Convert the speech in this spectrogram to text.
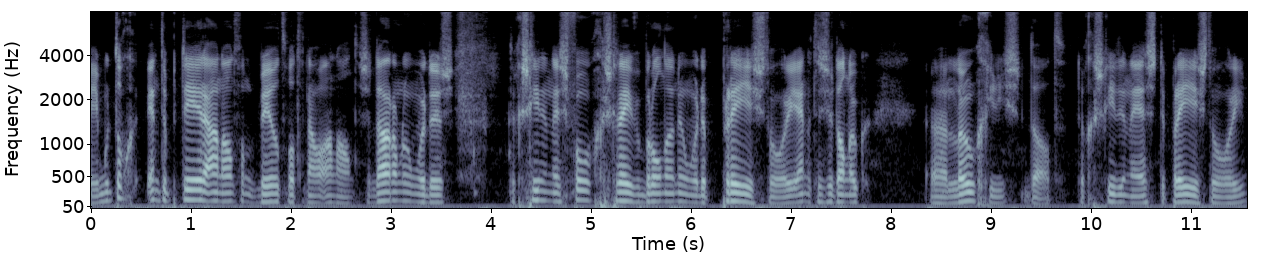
je moet toch interpreteren aan de hand van het beeld wat er nou aan de hand is. En daarom noemen we dus de geschiedenis voor geschreven bronnen noemen we de prehistorie. En het is er dan ook uh, logisch dat de geschiedenis, de prehistorie,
